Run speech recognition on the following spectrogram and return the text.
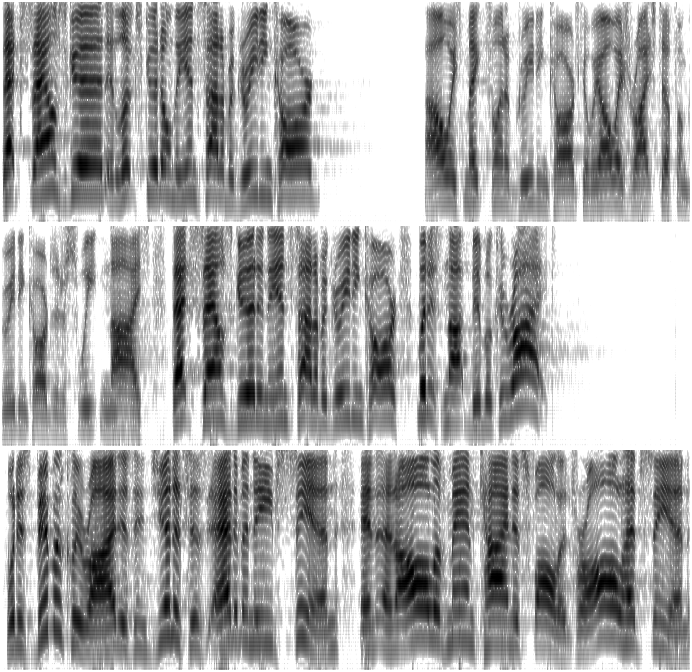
That sounds good. It looks good on the inside of a greeting card. I always make fun of greeting cards because we always write stuff on greeting cards that are sweet and nice. That sounds good in the inside of a greeting card, but it's not biblically right. What is biblically right is in Genesis, Adam and Eve sinned, and, and all of mankind has fallen. For all have sinned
